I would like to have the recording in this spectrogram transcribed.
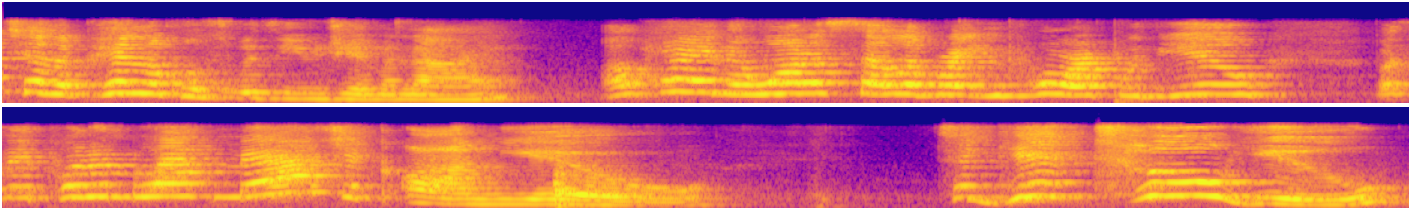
a Ten of Pentacles with you, Gemini. Okay, they want to celebrate and pour up with you, but they put in black magic on you to get to you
